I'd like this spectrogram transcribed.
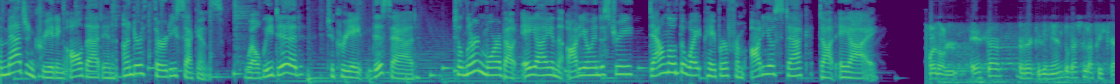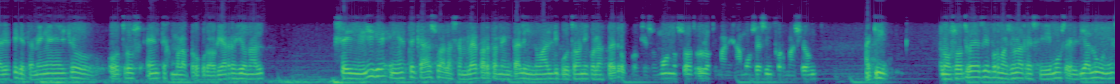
Imagine creating all that in under 30 seconds. Well, we did to create this ad. To learn more about AI in the audio industry, download the white paper from audiostack.ai. Bueno, este requerimiento que hace la Fiscalía y que también han hecho otros entes como la Procuraduría Regional se dirige en este caso a la Asamblea Departamental y no al diputado Nicolás Petro, porque somos nosotros los que manejamos esa información aquí. Nosotros esa información la recibimos el día lunes.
